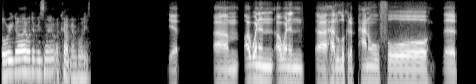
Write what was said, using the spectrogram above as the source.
story guy, whatever his name. I can't remember what his. Yep. Um, I went and I went and uh, had a look at a panel for the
